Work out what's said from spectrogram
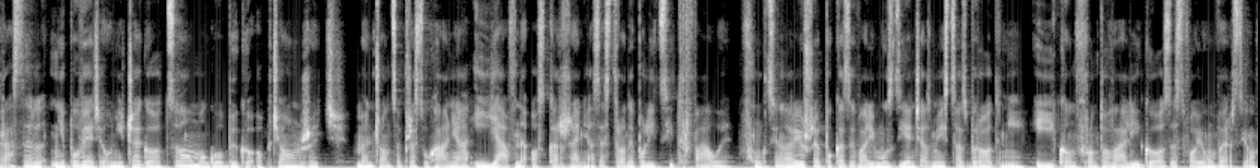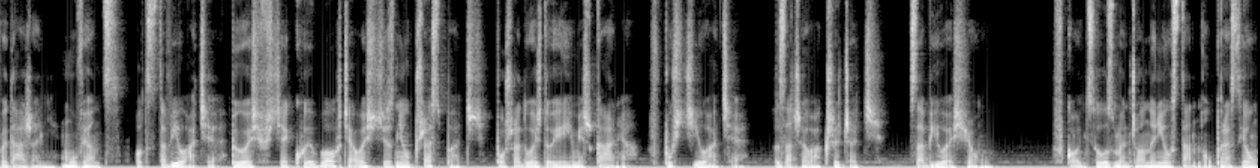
Russell nie powiedział niczego, co mogłoby go obciążyć. Męczące przesłuchania i jawne oskarżenia ze strony policji trwały. Funkcjonariusze pokazywali mu zdjęcia z miejsca zbrodni i konfrontowali go ze swoją wersją wydarzeń, mówiąc: Odstawiła cię, byłeś wściekły, bo chciałeś się z nią przespać. Poszedłeś do jej mieszkania, wpuściła cię, zaczęła krzyczeć, zabiłeś ją. W końcu, zmęczony nieustanną presją,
